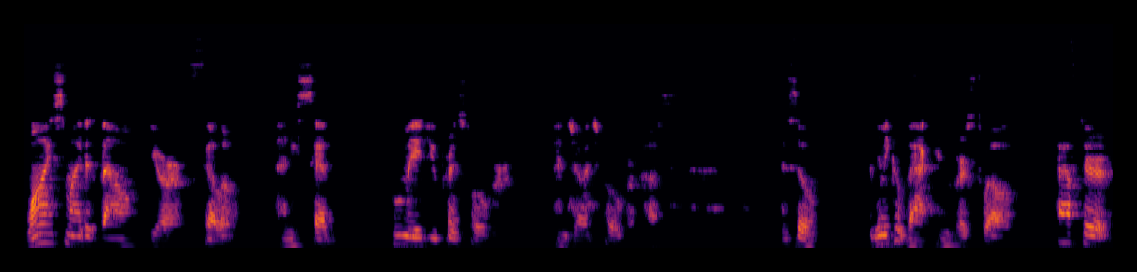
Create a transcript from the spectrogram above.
Why smitest thou your fellow? And he said, Who made you prince over and judge over us? And so let me go back in verse 12. After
